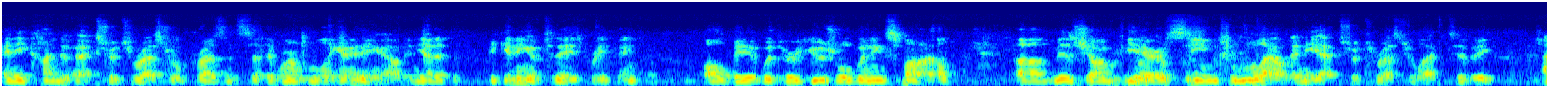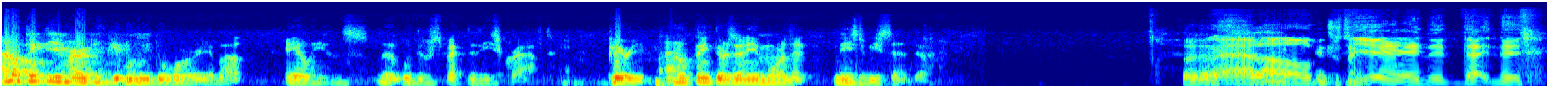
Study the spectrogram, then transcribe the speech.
any kind of extraterrestrial presence, said they weren't ruling anything out. And yet, at the beginning of today's briefing, albeit with her usual winning smile, uh, Ms. Jean Pierre seemed to rule out any extraterrestrial activity. I don't think the American people need to worry about aliens with respect to these craft. Period. I don't think there's any more that needs to be said there. so that's um, interesting yeah, that, that, that,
